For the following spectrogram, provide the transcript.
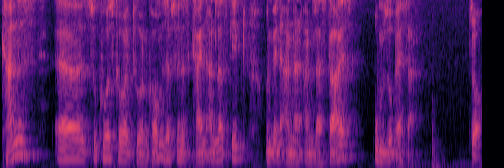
kann es äh, zu Kurskorrekturen kommen, selbst wenn es keinen Anlass gibt. Und wenn ein Anlass da ist, umso besser. So,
